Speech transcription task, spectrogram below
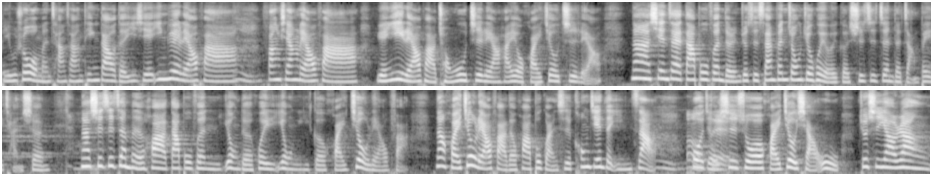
比如说我们常常听到的一些音乐疗法、芳香疗法、园艺疗法、宠物治疗，还有怀旧治疗。那现在大部分的人就是三分钟就会有一个失智症的长辈产生。那失智症的话，大部分用的会用一个怀旧疗法。那怀旧疗法的话，不管是空间的营造，或者是说怀旧小物，就是要让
